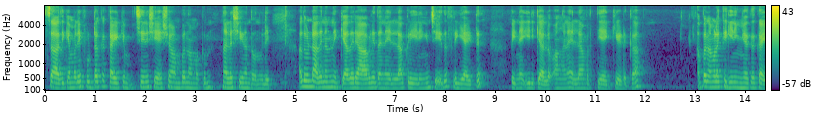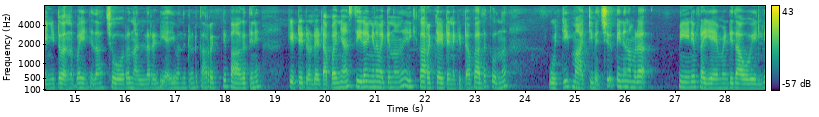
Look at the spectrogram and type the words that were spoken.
സാധിക്കും. അല്ലെങ്കിൽ ഫുഡൊക്കെ കഴിക്കുന്നതിന് ശേഷം ആകുമ്പോൾ നമുക്ക് നല്ല ക്ഷീണം തോന്നൂലേ? അതുകൊണ്ട് അതിനൊന്നും നിൽക്കാതെ രാവിലെ തന്നെ എല്ലാ ക്ലീനിങ്ങും ചെയ്ത് ഫ്രീ ആയിട്ട് പിന്നെ ഇരിക്കാമല്ലോ. അങ്ങനെ എല്ലാം വൃത്തിയാക്കി എടുക്കുക. അപ്പോൾ നമ്മളെ ക്ലീനിങ് ഒക്കെ കഴിഞ്ഞിട്ട് വന്നപ്പോൾ എന്റെതാ ചോറ് നല്ല റെഡിയായി വന്നിട്ടുണ്ട്. കറക്റ്റ് പാകത്തിന് കിട്ടിയിട്ടുണ്ട് കേട്ടോ. അപ്പോൾ ഞാൻ സ്ഥിരം ഇങ്ങനെ വയ്ക്കുന്നതെന്ന് എനിക്ക് കറക്റ്റായിട്ട് തന്നെ കിട്ടും. അപ്പോൾ അതൊക്കെ ഒന്ന് ഊറ്റി മാറ്റി വെച്ച്. പിന്നെ നമ്മുടെ മീൻ ഫ്രൈ ചെയ്യാൻ വേണ്ടി ഇതാ ഓയിലിൽ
